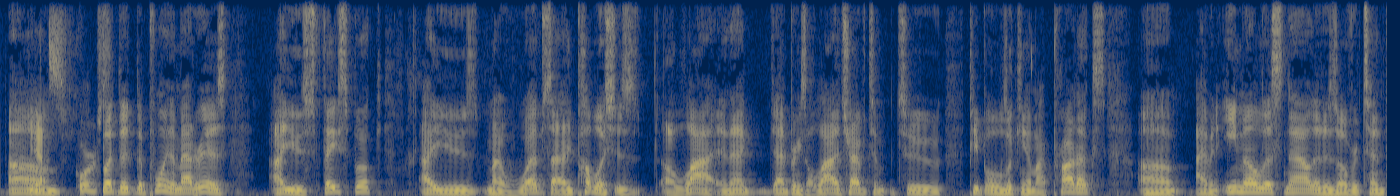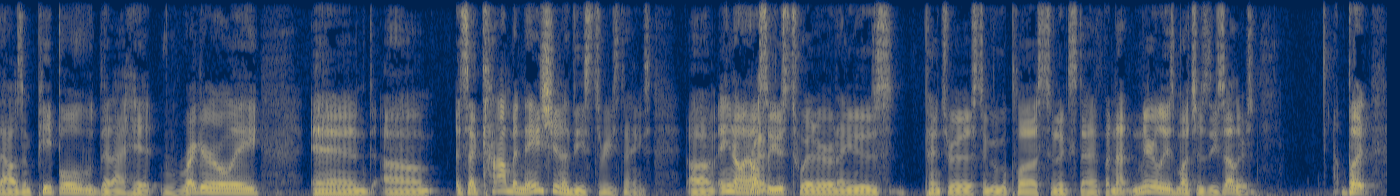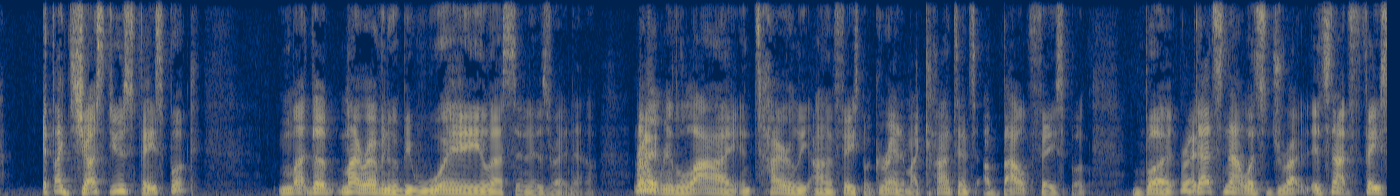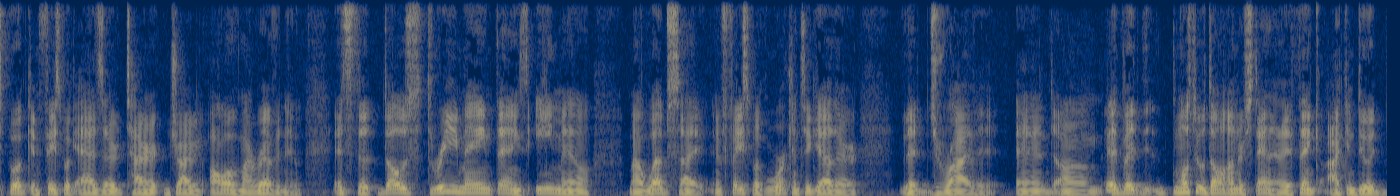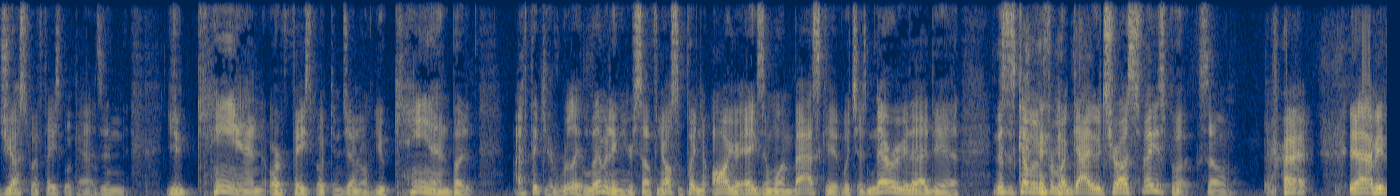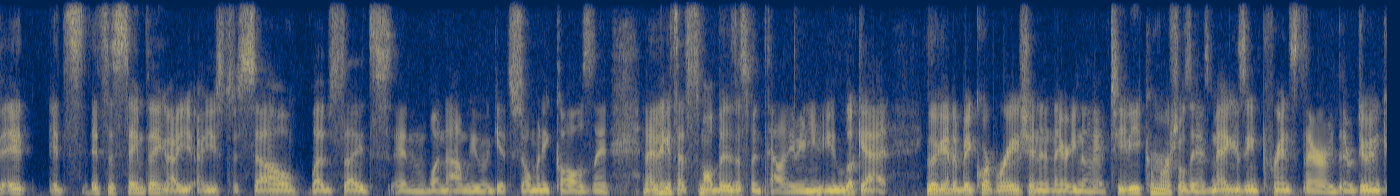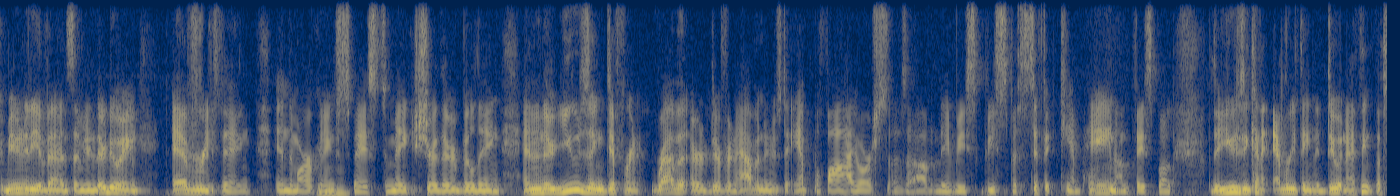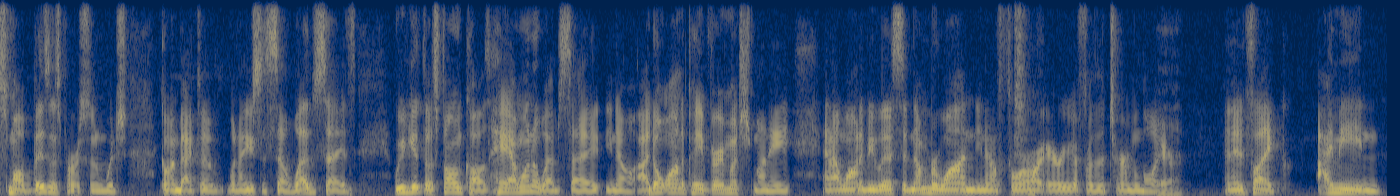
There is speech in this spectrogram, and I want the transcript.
Um, yes of course But the, the point of the matter is, I use Facebook, I use my website, I publish is a lot, and that, that brings a lot of traffic to, to people looking at my products. Um, I have an email list now that is over 10,000 people that I hit regularly. And um, it's a combination of these three things. Um, and, you know, I also use Twitter and I use Pinterest and Google Plus to an extent, but not nearly as much as these others. But if I just use Facebook, my the my revenue would be way less than it is right now. I don't rely entirely on Facebook. Granted, my content's about Facebook, but Right. that's not what's dri- it's not Facebook and Facebook ads that are tir- driving all of my revenue. It's the those three main things: email, my website, and Facebook working together. that drive it. And um, it, but most people don't understand that. They think I can do it just with Facebook ads, and you can, or Facebook in general, you can, but I think you're really limiting yourself, and you're also putting all your eggs in one basket, which is never a good idea. And this is coming from a guy who trusts Facebook, so. Right. Yeah. I mean, it, it's it's the same thing. I, I used to sell websites and whatnot. We would get so many calls, and and I think it's that small business mentality. I mean, you, you look at you look at a big corporation and they're you know they have TV commercials, they have magazine prints, they're they're doing community events. I mean, they're doing everything in the marketing mm-hmm. space to make sure they're building and then they're using different rabbit or different avenues to amplify or um, maybe be specific campaign on facebook. But they're using kind of everything to do it and i think the small business person which going back to when i used to sell websites we'd get those phone calls hey i want a website you know i don't want to pay very much money and i want to be listed number one you know for our area for the term lawyer. And it's like i mean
